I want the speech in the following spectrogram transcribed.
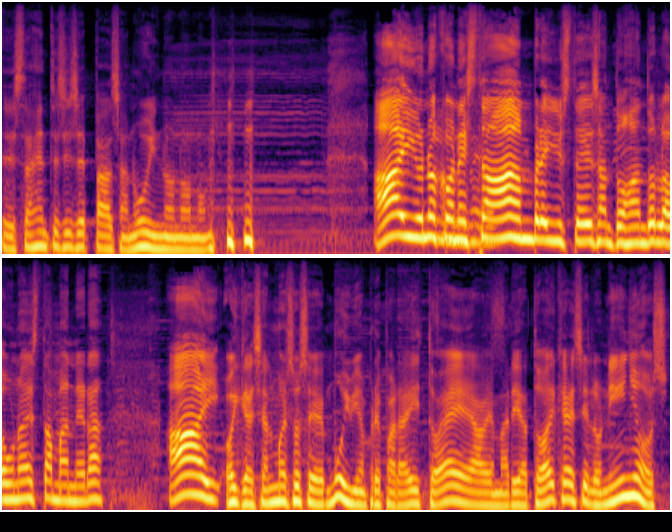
esta gente sí se pasan. Uy, no, no, no. Ay, uno con esta hambre y ustedes antojándolo a una de esta manera. Ay, oiga, ese almuerzo se ve muy bien preparadito, eh, Ave María, todo hay que decirlo. Niños,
